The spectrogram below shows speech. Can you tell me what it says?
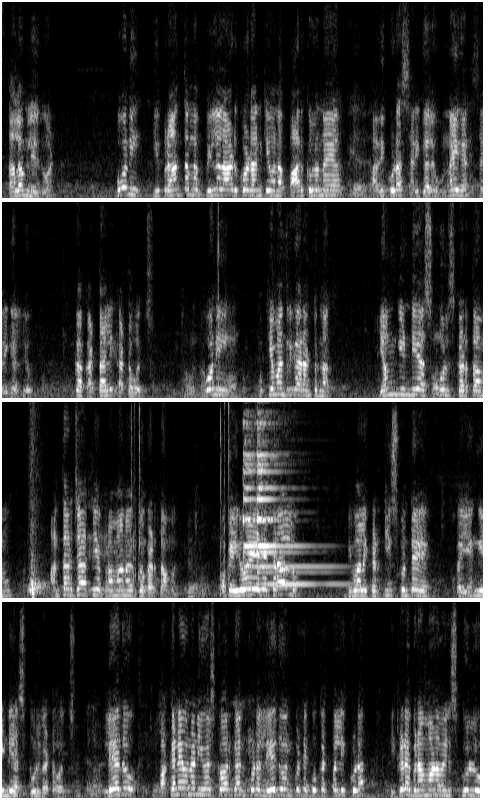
స్థలం లేదు అంట. పోనీ ఈ ప్రాంతంలో పిల్లలు ఆడుకోవడానికి ఏమైనా పార్కులు ఉన్నాయా? అవి కూడా సరిగ్గా లేవు. ఉన్నాయి కానీ సరిగ్గా లేవు. ఇంకా కట్టాలి కట్టవచ్చు. పోనీ ముఖ్యమంత్రి గారు అంటున్నారు యంగ్ ఇండియా స్కూల్స్ కడతాము అంతర్జాతీయ ప్రమాణాలతో కడతాము. ఒక ఇరవై ఐదు ఎకరాల్లో ఇవాళ ఇక్కడ తీసుకుంటే ఒక యంగ్ ఇండియా స్కూల్ కట్టవచ్చు. లేదు పక్కనే ఉన్న నియోజకవర్గానికి కూడా లేదు అనుకుంటే కూకట్పల్లికి కూడా ఇక్కడే బ్రహ్మాండమైన స్కూళ్ళు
